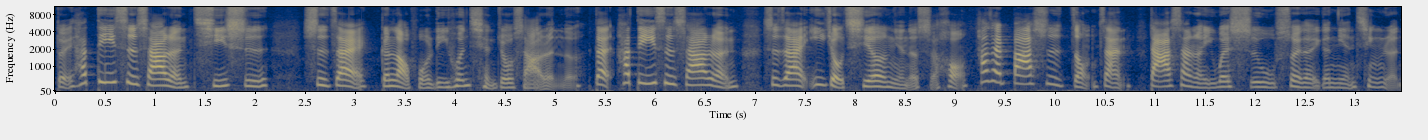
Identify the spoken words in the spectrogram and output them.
对他第一次杀人，其实是在跟老婆离婚前就杀人了，但他第一次杀人是在一九七二年的时候，他在巴士总站搭讪了一位十五岁的一个年轻人，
